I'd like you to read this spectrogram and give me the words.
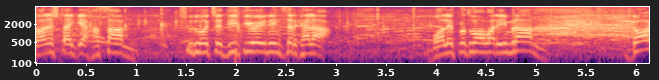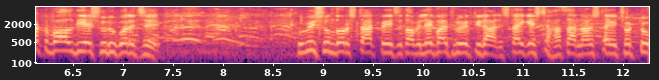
নন স্ট্রাইকে হাসান। শুরু হচ্ছে দ্বিতীয় ইনিংসের খেলা। বলে প্রথম আবার ইমরান। ডট বল দিয়ে শুরু করেছে। খুবই সুন্দর স্টার্ট পেয়েছে, তবে লেগ বাই থ্রু একটি রান স্ট্রাইক এসছে হাসান, নন স্ট্রাইকে ছোট্টু।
